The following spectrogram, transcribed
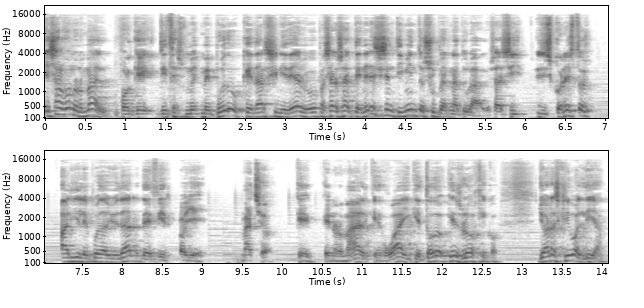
Es algo normal, porque dices, me, puedo quedar sin ideas, me puedo pasar, o sea, tener ese sentimiento es súper natural. O sea, si, con esto alguien le puede ayudar, decir, oye, macho, que, normal, que guay, que todo, que es lógico. Yo ahora escribo al día,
